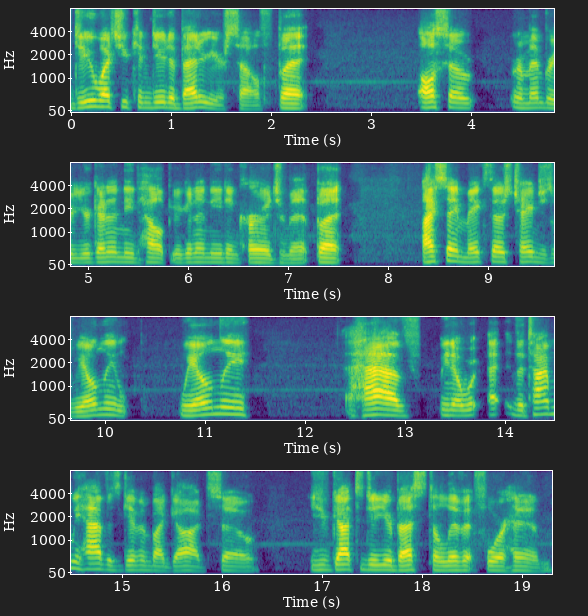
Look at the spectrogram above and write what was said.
do what you can do to better yourself, but also remember you're going to need help, you're going to need encouragement, but I say make those changes. We only we only have, you know, uh, the time we have is given by God, so you've got to do your best to live it for him.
